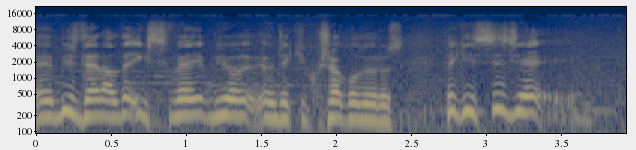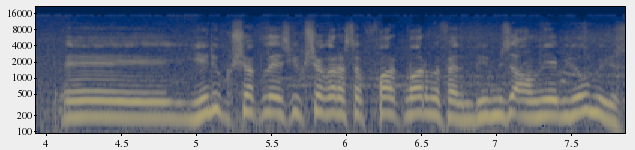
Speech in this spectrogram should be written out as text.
Ee, biz de herhalde X ve bir önceki kuşak oluyoruz. Peki sizce e, yeni kuşakla eski kuşak arasında fark var mı efendim? Birbirimizi anlayabiliyor muyuz?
